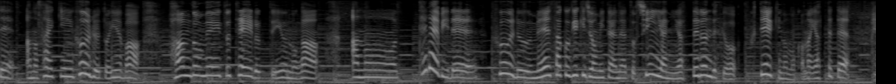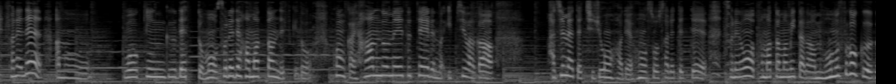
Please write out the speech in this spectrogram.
であの最近 Hulu といえば「ハンドメイズ・テイル」っていうのがあのー、テレビで Hulu 名作劇場みたいなやつを深夜にやってるんですよ。不定期なのかな？やってて。それで、あのウォーキングデッドもそれでハマったんですけど、今回ハンドメイズテールの1話が、初めて地上波で放送されててそれをたまたま見たらものすごく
